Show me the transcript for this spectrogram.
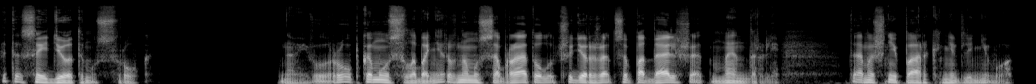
это сойдет ему с рук. Но его робкому, слабонервному собрату лучше держаться подальше от Мендерли — Тамошний парк не для него.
